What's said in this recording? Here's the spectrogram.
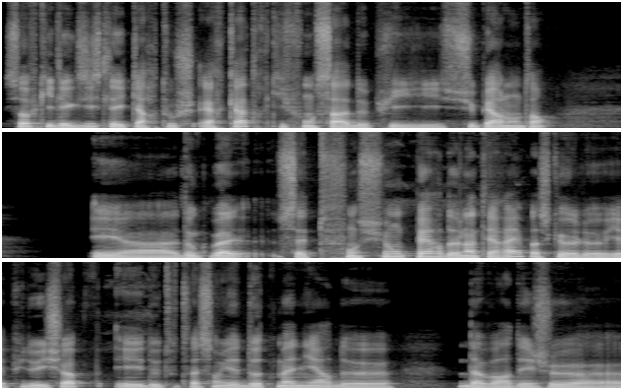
Sauf qu'il existe les cartouches R4 qui font ça depuis super longtemps. Et euh, donc bah, cette fonction perd de l'intérêt parce qu'il n'y a plus de eShop et de toute façon il y a d'autres manières de, d'avoir des jeux euh,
